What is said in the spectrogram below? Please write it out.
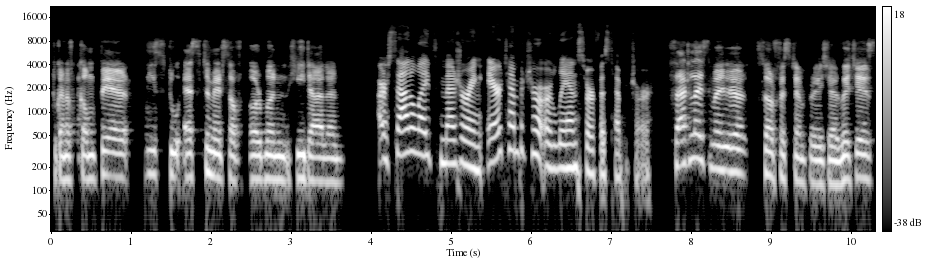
to kind of compare these two estimates of urban heat island. Are satellites measuring air temperature or land surface temperature? Satellites measure surface temperature, which is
